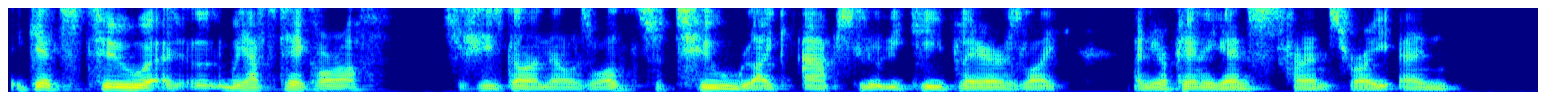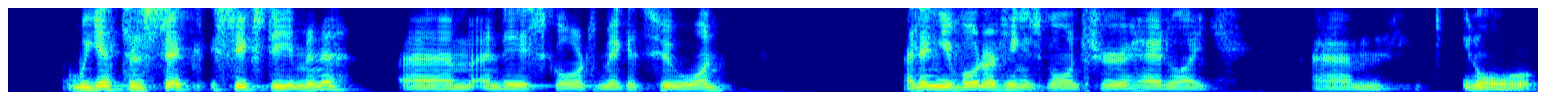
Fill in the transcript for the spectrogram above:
it gets to uh, we have to take her off. so she's gone now as well. So two like absolutely key players, like, and you're playing against France, right? And we get to the 60 minute, um, and they score to make it two one, and then you've other things going through your head, like, um, you know,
